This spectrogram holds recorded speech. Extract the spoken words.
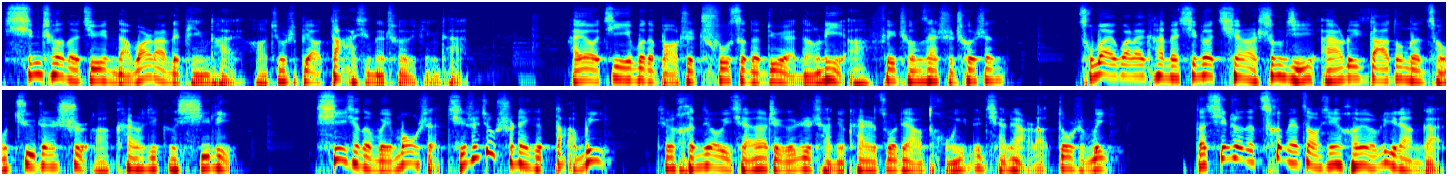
新车呢基于 Navara 的平台啊，就是比较大型的车的平台，还要进一步的保持出色的越野能力啊，非承载式车身。从外观来看呢，新车前脸升级，LED 大灯呢从矩阵式啊看上去更犀利。新型的 V Motion 其实就是那个大 V，其实很久以前呢，这个日产就开始做这样统一的前脸了，都是 V。但新车的侧面造型很有力量感，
